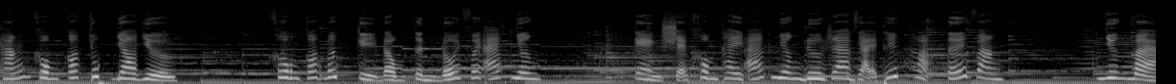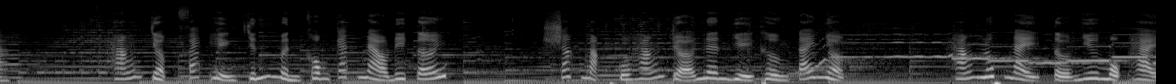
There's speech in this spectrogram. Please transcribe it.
Hắn không có chút do dự. Không có bất kỳ đồng tình đối với ác nhân. Càng sẽ không thay ác nhân đưa ra giải thích hoặc tế văn. Nhưng mà, Hắn chợt phát hiện chính mình không cách nào đi tới. Sắc mặt của hắn trở nên dị thường tái nhợt. Hắn lúc này tự như một hài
